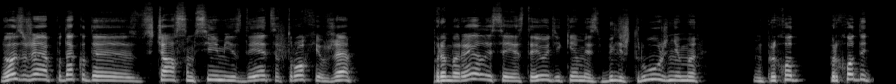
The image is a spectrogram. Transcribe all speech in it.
І ось вже подекуди з часом сім'ї, здається, трохи вже примирилися і стають якимись більш дружніми. Приход, приходить,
